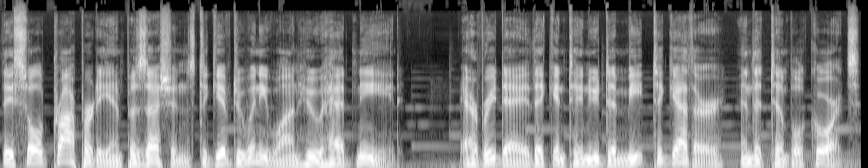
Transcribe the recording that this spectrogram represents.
They sold property and possessions to give to anyone who had need. Every day they continued to meet together in the temple courts.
